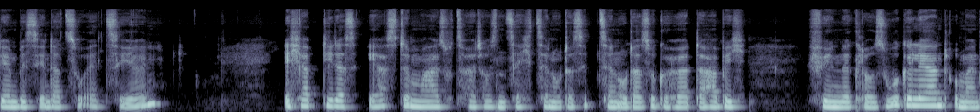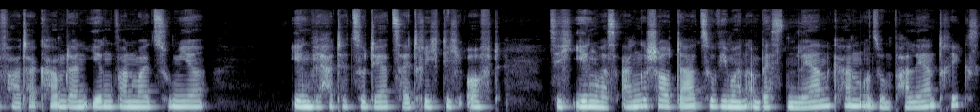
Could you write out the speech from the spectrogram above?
dir ein bisschen dazu erzählen. Ich habe die das erste Mal so 2016 oder 17 oder so gehört. Da habe ich für eine Klausur gelernt und mein Vater kam dann irgendwann mal zu mir. Irgendwie hat er zu der Zeit richtig oft sich irgendwas angeschaut dazu, wie man am besten lernen kann und so ein paar Lerntricks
